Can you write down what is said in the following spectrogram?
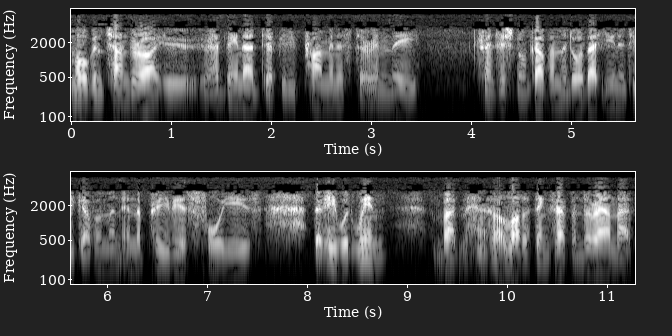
Morgan Tsvangirai, who, who had been a deputy prime minister in the transitional government or that unity government in the previous four years, that he would win. But a lot of things happened around that.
